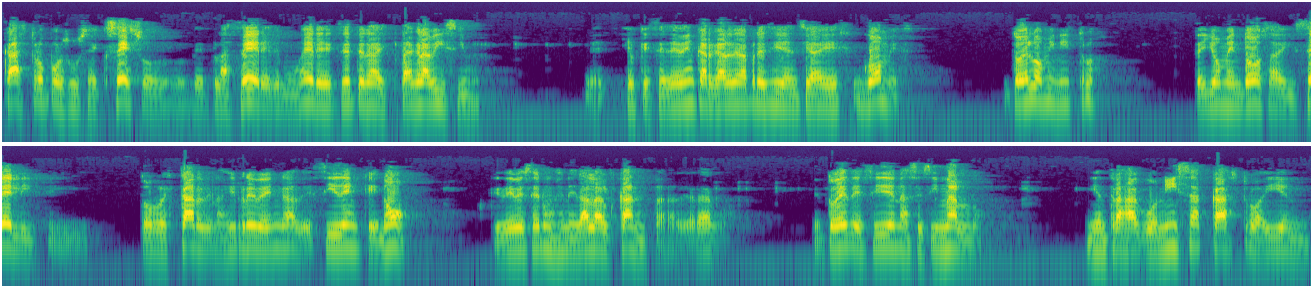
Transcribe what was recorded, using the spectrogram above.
Castro por sus excesos de placeres, de mujeres, etcétera, está gravísimo. Eh, el que se debe encargar de la presidencia es Gómez. Entonces los ministros Tello Mendoza y Celis y Torres Cárdenas y Revenga deciden que no, que debe ser un general Alcántara de Aragua. Entonces deciden asesinarlo mientras agoniza Castro ahí en,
